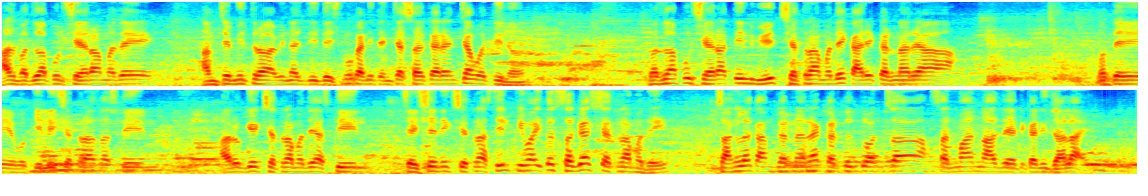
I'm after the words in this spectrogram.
आज बदलापूर शहरामध्ये आमचे मित्र अविनाशजी देशमुख आणि त्यांच्या सहकाऱ्यांच्या वतीनं बदलापूर शहरातील विविध क्षेत्रामध्ये कार्य करणाऱ्या मध्ये वकिली क्षेत्रात असतील आरोग्य क्षेत्रामध्ये असतील शैक्षणिक क्षेत्र असतील किंवा इतर सगळ्याच क्षेत्रामध्ये चांगलं काम करणाऱ्या कर्तृत्वांचा सन्मान आज या ठिकाणी झाला आहे.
